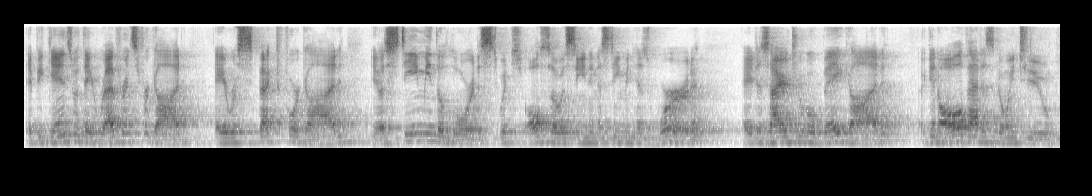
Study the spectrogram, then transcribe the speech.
It begins with a reverence for God, a respect for God, you know, esteeming the Lord, which also is seen in esteeming His Word, a desire to obey God. Again, all that is going to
